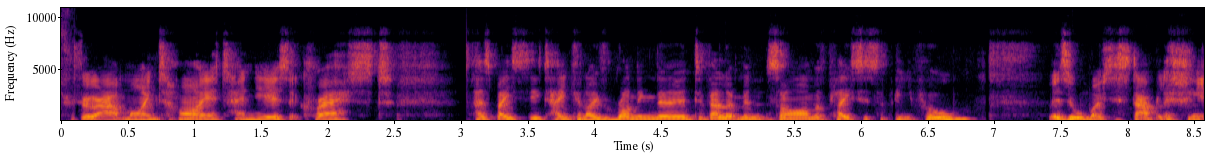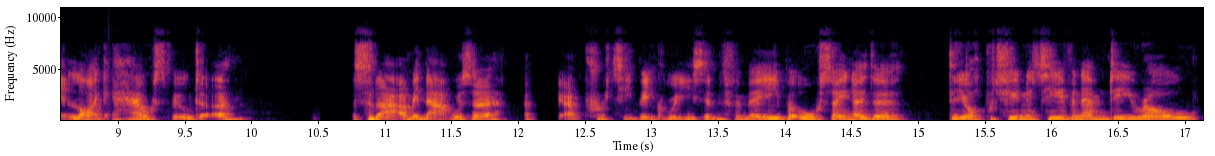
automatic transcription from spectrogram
throughout my entire 10 years at Crest, has basically taken over running the developments arm of Places for People, is almost establishing it like a house builder. So that, I mean, that was a, a, a pretty big reason for me, but also, you know, the the opportunity of an MD role.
